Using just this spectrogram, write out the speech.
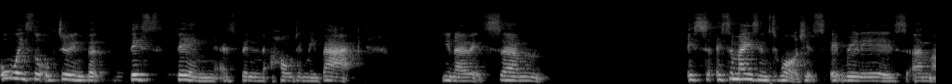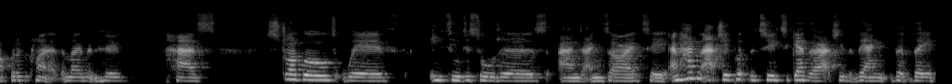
always thought of doing but this thing has been holding me back. You know it's um it's it's amazing to watch. It's it really is. Um, i've got a client at the moment who has struggled with eating disorders and anxiety and hadn't actually put the two together actually that the that the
